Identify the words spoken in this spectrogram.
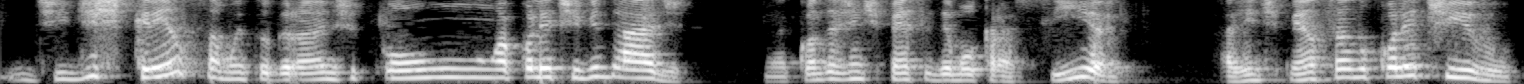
de descrença muito grande com a coletividade. Né? Quando a gente pensa em democracia, a gente pensa no coletivo,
